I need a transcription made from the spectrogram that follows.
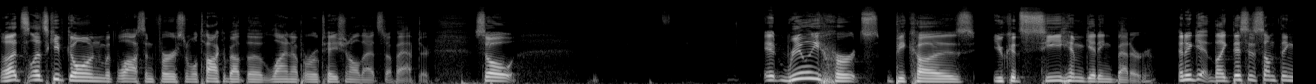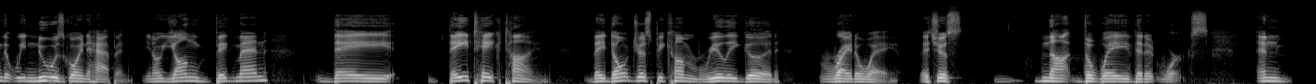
let's let's keep going with Lawson first, and we'll talk about the lineup, rotation, all that stuff after. So it really hurts because you could see him getting better. And again, like this is something that we knew was going to happen. You know, young big men, they they take time. They don't just become really good right away. It's just not the way that it works. And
